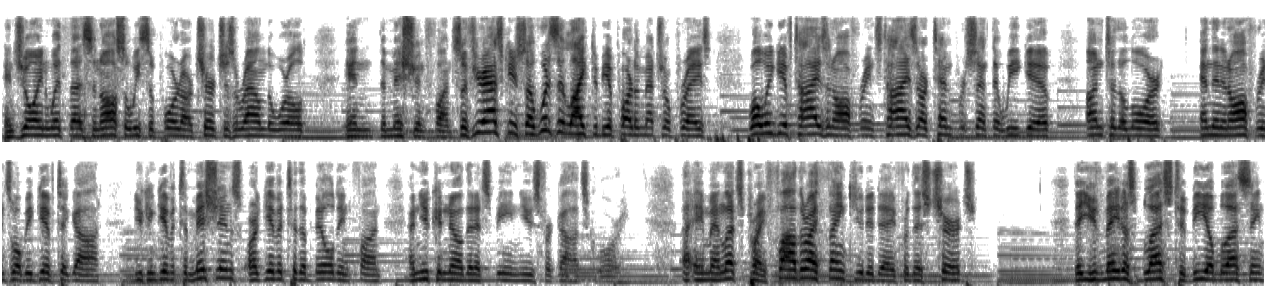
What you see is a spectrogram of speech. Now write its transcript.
and join with us. And also, we support our churches around the world in the mission fund. So if you're asking yourself, what is it like to be a part of Metro Praise? Well, we give tithes and offerings. Tithes are 10% that we give unto the Lord. And then an offering is what we give to God. You can give it to missions or give it to the building fund, and you can know that it's being used for God's glory. Uh, amen. Let's pray. Father, I thank you today for this church that you've made us blessed to be a blessing,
